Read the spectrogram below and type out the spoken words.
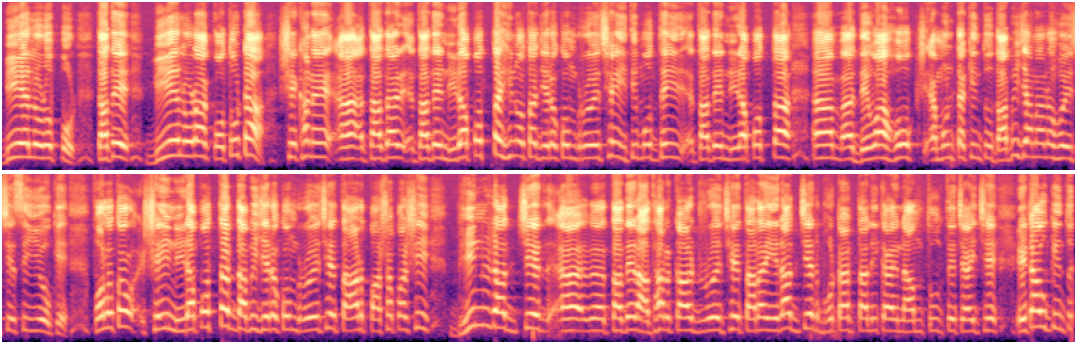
বিএলওর ওপর, তাতে বিএলওরা কতটা সেখানে তাদের তাদের নিরাপত্তাহীনতা যেরকম রয়েছে, ইতিমধ্যেই তাদের নিরাপত্তা দেওয়া হোক এমনটা কিন্তু দাবি জানানো হয়েছে সিইওকে। ফলত সেই নিরাপত্তার দাবি যেরকম রয়েছে, তার পাশাপাশি ভিন রাজ্যের তাদের আধার কার্ড রয়েছে, তারা এ রাজ্যের ভোটার তালিকায় নাম তুলতে চাইছে, এটাও কিন্তু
